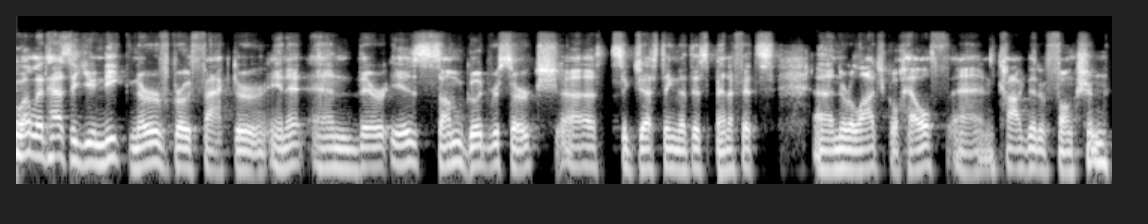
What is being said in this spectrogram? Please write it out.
Well, it has a unique nerve growth factor in it, and there is some good research uh, suggesting that this benefits uh, neurological health and cognitive function.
